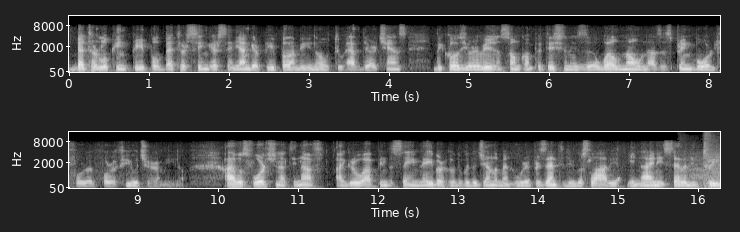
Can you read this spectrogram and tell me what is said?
better-looking people, better singers, and younger people. I mean, you know, to have their chance because Eurovision Song Competition is uh, well known as a springboard for a, for a future. I mean, you know. I was fortunate enough. I grew up in the same neighborhood with a gentleman who represented Yugoslavia in 1973.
